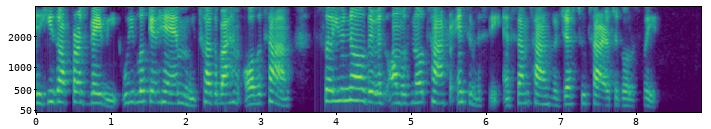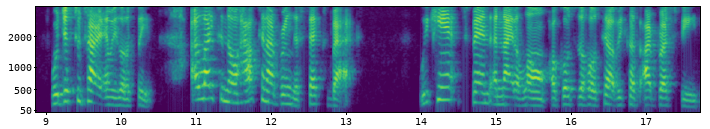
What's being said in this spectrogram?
he's our first baby. We look at him and we talk about him all the time. So you know there is almost no time for intimacy, and sometimes we're just too tired to go to sleep. We're just too tired and we go to sleep. I'd like to know how can I bring the sex back? We can't spend a night alone or go to the hotel because I breastfeed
